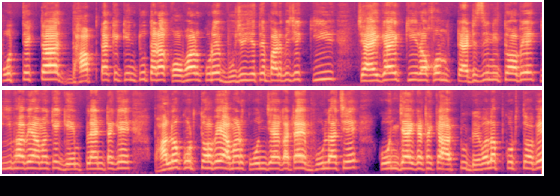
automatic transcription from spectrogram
প্রত্যেকটা ধাপটাকে কিন্তু তারা কভার করে বুঝে যেতে পারবে যে কি জায়গায় কি রকম স্ট্র্যাটেজি নিতে হবে, কীভাবে আমাকে গেম প্ল্যানটাকে ভালো করতে হবে, আমার কোন জায়গাটায় ভুল আছে, কোন জায়গাটাকে আর একটু ডেভেলপ করতে হবে,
